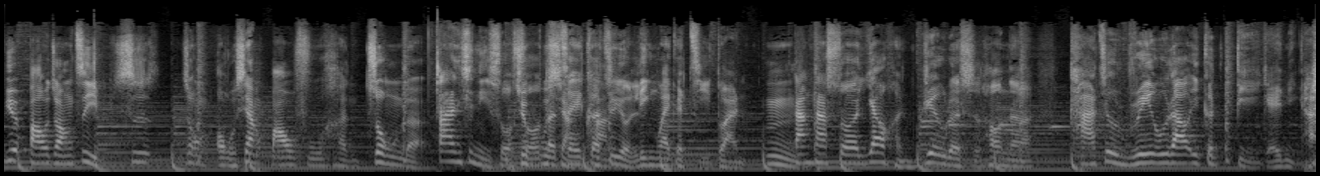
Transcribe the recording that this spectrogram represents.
越包装自己是这种偶像包袱很重的，但是你所说的这个就有另外一个极端，嗯。当他说要很 real 的时候呢，他就 real 到一个底给你看，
